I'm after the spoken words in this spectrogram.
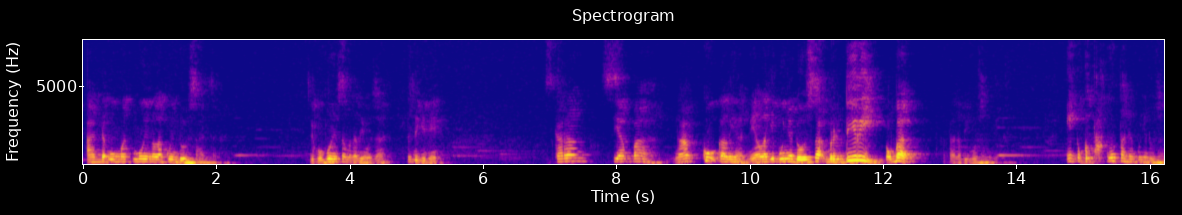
ada umatmu yang ngelakuin dosa. Dikumpulin sama Nabi Musa, terus diginiin. Sekarang siapa ngaku kalian yang lagi punya dosa berdiri tobat kata Nabi Musa itu ketakutan yang punya dosa.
